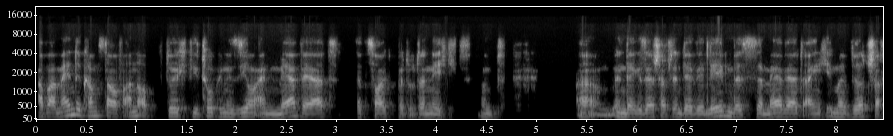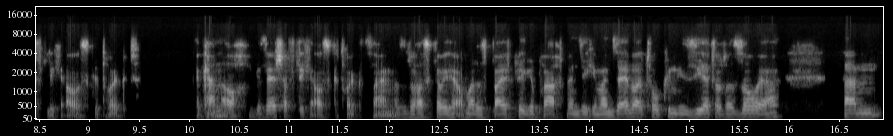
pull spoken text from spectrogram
Aber am Ende kommt es darauf an, ob durch die Tokenisierung ein Mehrwert erzeugt wird oder nicht. Und äh, in der Gesellschaft, in der wir leben, ist der Mehrwert eigentlich immer wirtschaftlich ausgedrückt. Er kann auch gesellschaftlich ausgedrückt sein. Also du hast, glaube ich, auch mal das Beispiel gebracht, wenn sich jemand selber tokenisiert oder so, ja. Ähm,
